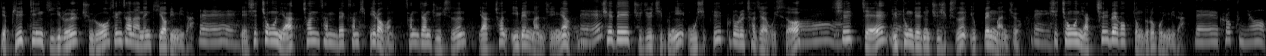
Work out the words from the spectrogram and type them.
이제 빌트인 기기를 주로 생산하는 기업입니다. 네. 네, 시총은 약 1,331억 원, 상장 주식수는 약 1,200만 주이며 네. 최대 주주 지분이 51%를 차지하고 있어 어, 실제 네. 유통되는 주식수는 600만 주, 네. 시총은 약 700억 정도로 보입니다. 네, 그렇군요.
